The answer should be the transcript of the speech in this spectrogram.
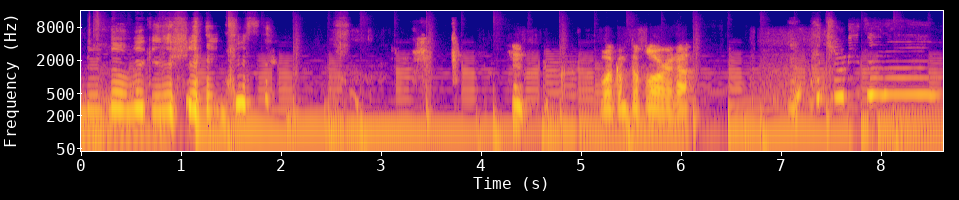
there's no Mickey, this shit ain't Disney. Welcome to Florida. Judy Denham!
